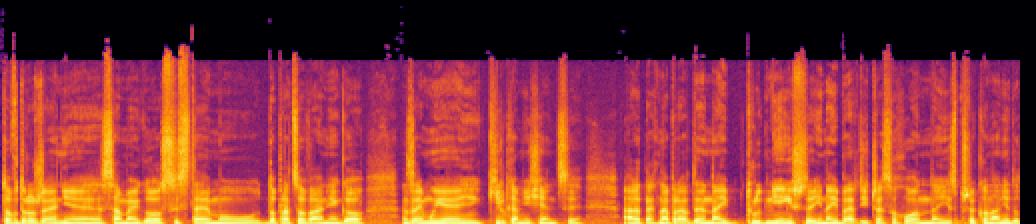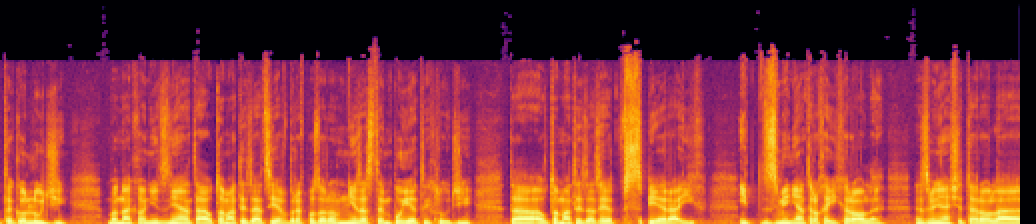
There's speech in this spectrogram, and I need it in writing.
to wdrożenie samego systemu, dopracowanie go zajmuje kilka miesięcy, ale tak naprawdę najtrudniejsze i najbardziej czasochłonne jest przekonanie do tego ludzi, bo na koniec dnia ta automatyzacja wbrew pozorom nie zastępuje tych ludzi. Ta automatyzacja wspiera ich i zmienia trochę ich rolę. Zmienia się ta rola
